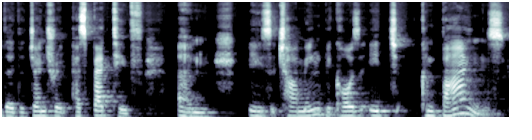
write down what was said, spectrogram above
The, the gentry perspective um, is charming because it combines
